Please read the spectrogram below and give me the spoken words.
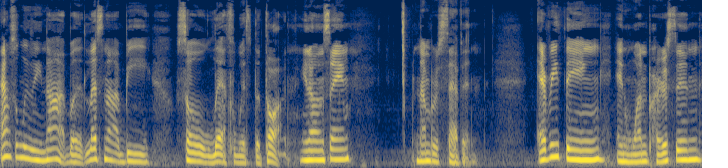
Absolutely not. But let's not be so left with the thought. You know what I'm saying? Number seven, everything in one person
